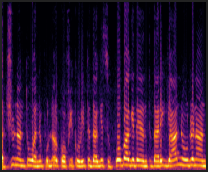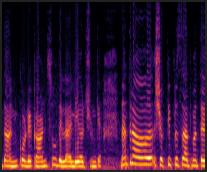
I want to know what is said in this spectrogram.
ಅರ್ಜುನ್ ಅಂತೂ ಅನ್ನಪೂರ್ಣ ಅವ್ರು ಕಾಫಿ ಕುಡಿತಿದ್ದಾಗೆ ಸೂಪರ್ಬ್ ಆಗಿದೆ ಅಂತಿದ್ದಾರೆ. ಯಾರು ನೋಡೋಣ ಅಂತ ಅಂದ್ಕೊಂಡೆ ಕಾಣಿಸೋದಿಲ್ಲ ಇಲ್ಲಿ ಅರ್ಜುನ್ಗೆ. ನಂತರ ಶಕ್ತಿ ಪ್ರಸಾದ್ ಮತ್ತು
